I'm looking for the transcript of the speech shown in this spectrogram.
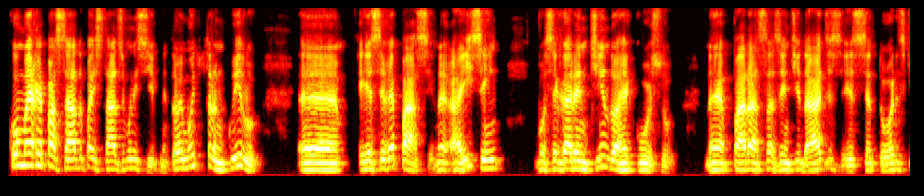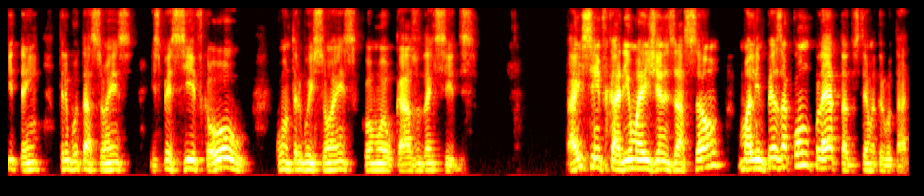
como é repassado para estados e municípios. Então, é muito tranquilo é, esse repasse. Né? Aí sim, você garantindo a recurso né, para essas entidades, esses setores que têm tributações específicas ou contribuições, como é o caso das CIDs. Aí sim ficaria uma higienização, uma limpeza completa do sistema tributário.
